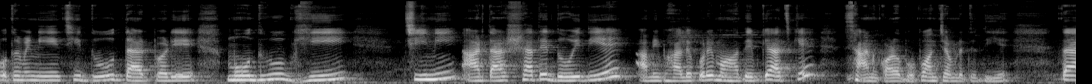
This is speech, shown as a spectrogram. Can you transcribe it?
প্রথমে নিয়েছি দুধ, তারপরে মধু, ঘি চিনি আর তার সাথে দই দিয়ে আমি ভালো করে মহাদেবকে আজকে স্নান করাবো পঞ্চামৃত দিয়ে। তা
